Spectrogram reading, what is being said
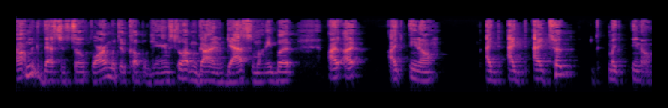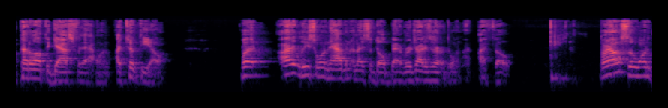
I'm invested so far. I went to a couple games, still haven't gotten gas money, but I, I, I, you know, I, I, I took my, you know, pedal off the gas for that one. I took the L, but I at least wanted to have a nice adult beverage. I deserved one I, I felt, but I also wanted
